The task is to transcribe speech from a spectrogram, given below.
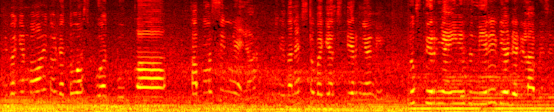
Di bagian bawah itu ada tuas buat buka kap mesinnya ya. Terus kita next ke bagian setirnya nih. Untuk setirnya ini sendiri dia udah dilapisin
